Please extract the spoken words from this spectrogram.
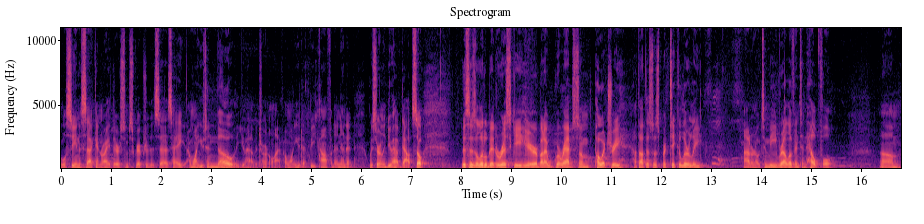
We'll see in a second, right? There's some scripture that says, hey, I want you to know that you have eternal life. I want you to be confident in it. We certainly do have doubts. So this is a little bit risky here, but I grabbed some poetry. I thought this was particularly, I don't know, to me relevant and helpful. Um,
